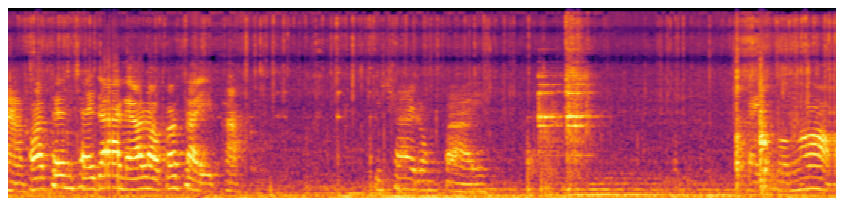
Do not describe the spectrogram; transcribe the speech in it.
อ่า พอเส้นใช้ได้แล้วเราก็ใส่ผักกุ้ยช่ายลงไป ใส่ถั่วงอก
